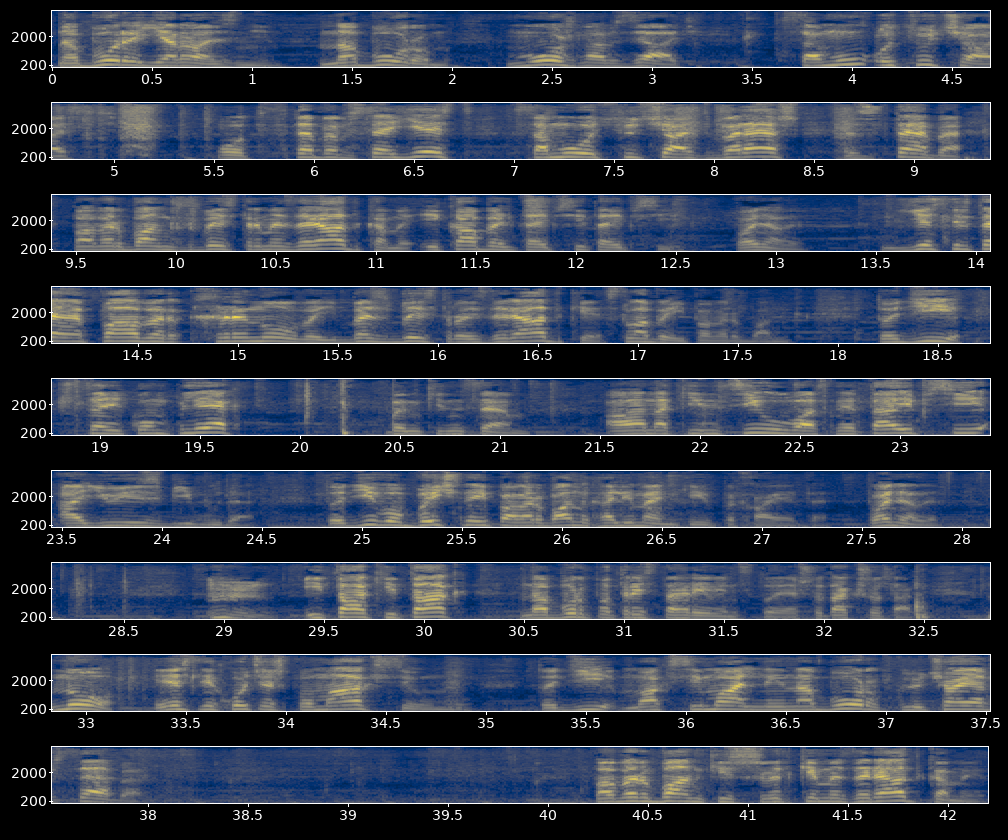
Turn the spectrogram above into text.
Набори є різні. Набором можна взяти саму оцю часть. От в тебе все є, саму оцю часть береш, з тебе павербанк з бистрими зарядками і кабель Type-C Type-C. Поняли? Якщо в тебе павер хреновий без бистрої зарядки, слабий павербанк, тоді цей комплект кінцем, а на кінці у вас не Type-C, а USB буде. Тоді в обичний павербанк галіменький впихаєте. Поняли? І так, і так, набор по 300 гривень стоїть, що так, що так. Но, якщо хочеш по максимуму, тоді максимальний набор включає в себе павербанк із швидкими зарядками,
